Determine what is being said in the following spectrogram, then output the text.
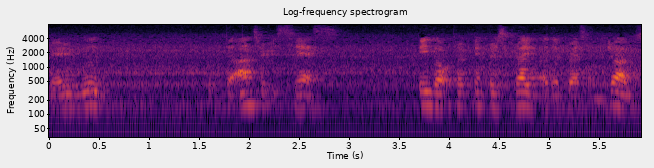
Very good. The answer is yes. A doctor can prescribe a depressant drugs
